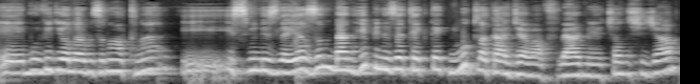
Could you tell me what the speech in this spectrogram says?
e, bu videolarımızın altına e, isminizle yazın. Ben hepinize tek tek mutlaka cevap vermeye çalışacağım.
